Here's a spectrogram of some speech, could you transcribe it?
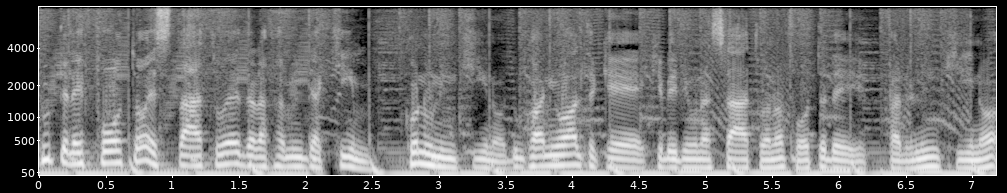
tutte le foto e statue della famiglia Kim con un inchino. Dunque, ogni volta che, che vedi una statua, una foto, devi fare l'inchino.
